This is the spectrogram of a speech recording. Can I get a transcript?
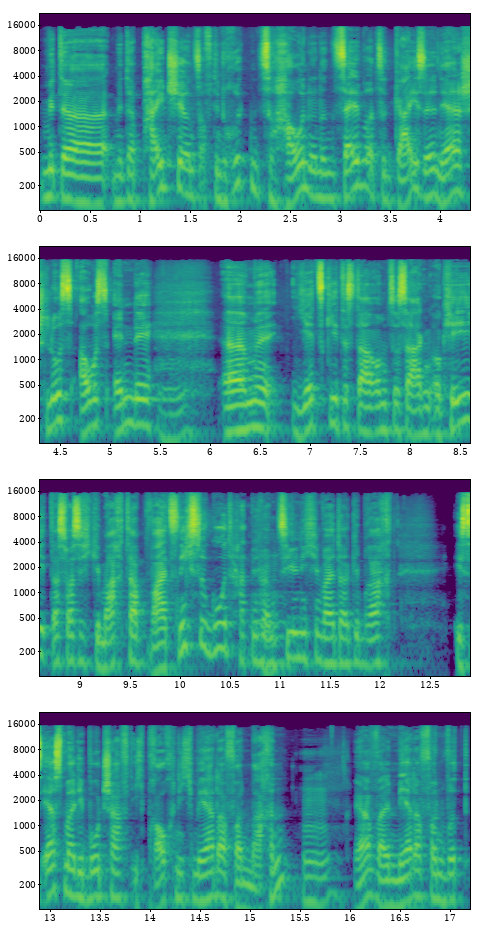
mit der, mit der Peitsche uns auf den Rücken zu hauen und uns selber zu geißeln, ja, Schluss, aus, Ende. Ähm, jetzt geht es darum zu sagen, okay, das, was ich gemacht habe, war jetzt nicht so gut, hat mich beim Ziel nicht weitergebracht. Ist erstmal die Botschaft, ich brauche nicht mehr davon machen, ja, weil mehr davon wird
